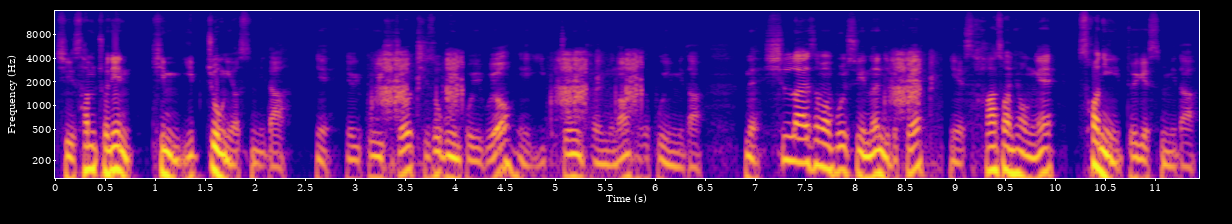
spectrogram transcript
지 삼촌인 김입종이었습니다. 예, 여기 보이시죠? 지소 부인 보이고요. 예, 입종 갈문왕 해서 보입니다. 네, 신라에서만 볼 수 있는 이렇게 예, 사선형의 선이 되겠습니다.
